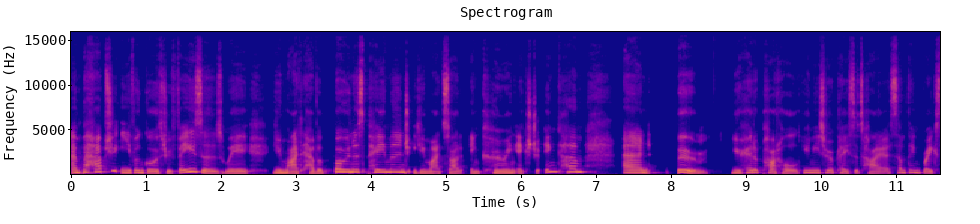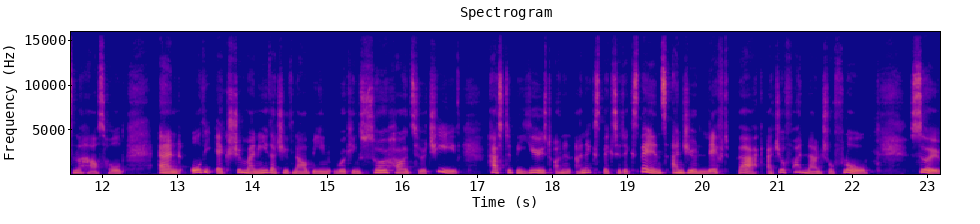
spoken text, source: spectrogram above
And perhaps you even go through phases where you might have a bonus payment, you might start incurring extra income, and boom, you hit a pothole, you need to replace a tire, something breaks in the household, and all the extra money that you've now been working so hard to achieve has to be used on an unexpected expense, and you're left back at your financial floor. So,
